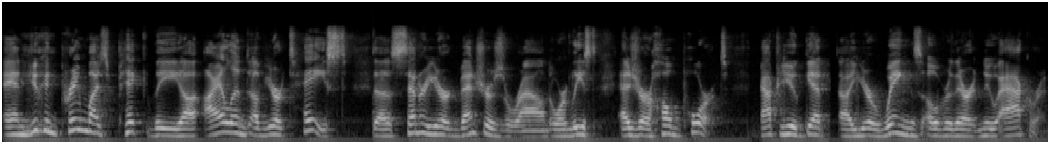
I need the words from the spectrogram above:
And you can pretty much pick the uh, island of your taste to center your adventures around, or at least as your home port. After you get uh, your wings over there at New Akron,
